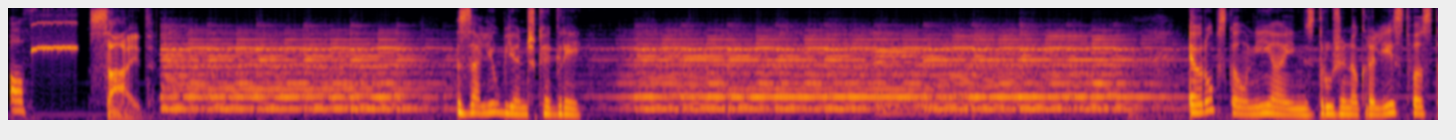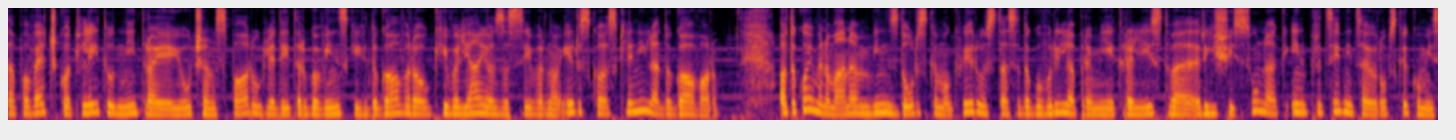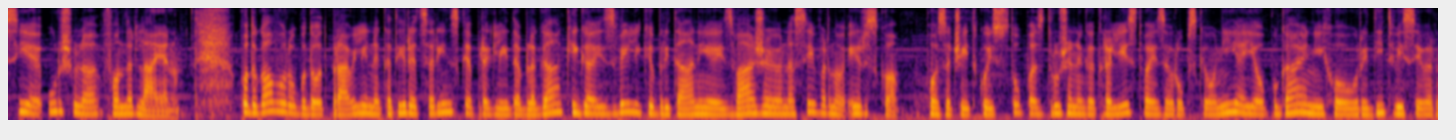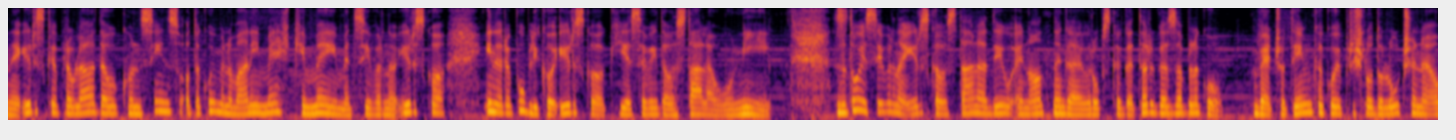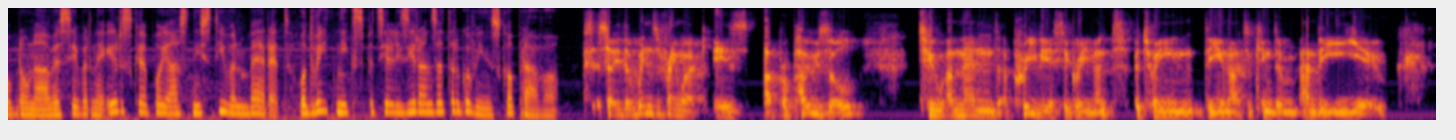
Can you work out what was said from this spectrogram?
Offside. Za ljubljenčke gre. Evropska unija in Združeno kraljestvo sta po več kot letu dni trajajočem sporu glede trgovinskih dogovorov, ki veljajo za Severno Irsko, sklenila dogovor. O tako imenovanem Windsdorskem okviru sta se dogovorila premije kraljestva Rishi Sunak in predsednica Evropske komisije Ursula von der Leyen. Po dogovoru bodo odpravili nekatere carinske preglede blaga, ki ga iz Velike Britanije izvažajo na Severno Irsko. Po začetku izstopa Združenega kraljestva iz Evropske unije je v pogajanjih o ureditvi Severne Irske prevladal konsens o tako imenovani mehki meji med Severno Irsko in Republiko Irsko, ki je seveda ostala v uniji. Zato je Severna Irska ostala del enotnega evropskega trga za blago. Več o tem, kako je prišlo do ločene obravnave Severne Irske, pojasni Steven Barrett, odvetnik specializiran za trgovinsko pravo. So the Windsor framework is a proposal to amend a previous agreement between the United Kingdom and the EU.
